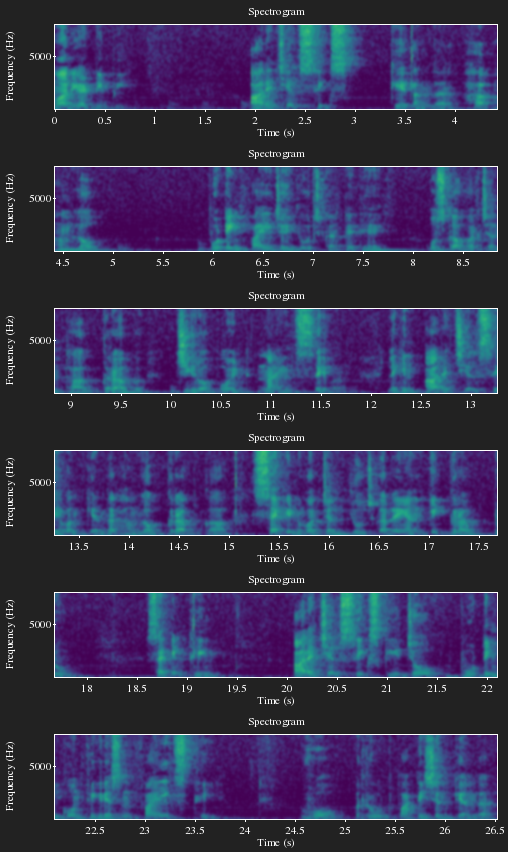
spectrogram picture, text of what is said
MariaDB R H six के अंदर हम लोग बूटिंग फ़ाइल जो यूज़ करते थे, उसका वर्जन था ग्रब 0.97 लेकिन आर एच एल सेवन के अंदर हम लोग ग्रब का सेकेंड वर्जन यूज़ कर रहे हैं, यानी कि GRUB two. Second thing R H L six की जो बूटिंग कॉन्फ़िगरेशन फाइल्स थी, वो रूट पार्टीशन के अंदर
